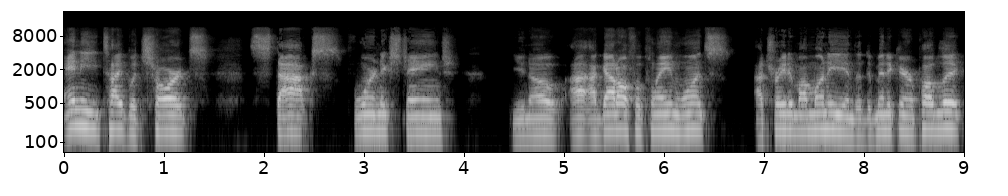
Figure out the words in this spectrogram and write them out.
any type of charts, stocks, foreign exchange. You know, I, I got off a plane once. I traded my money in the Dominican Republic,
